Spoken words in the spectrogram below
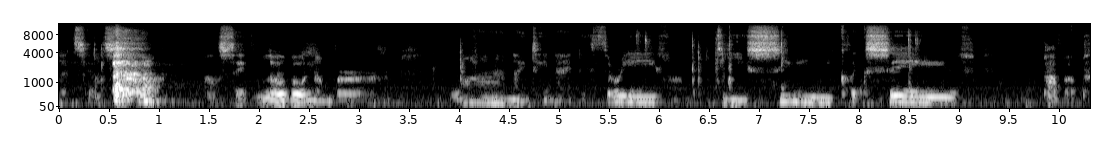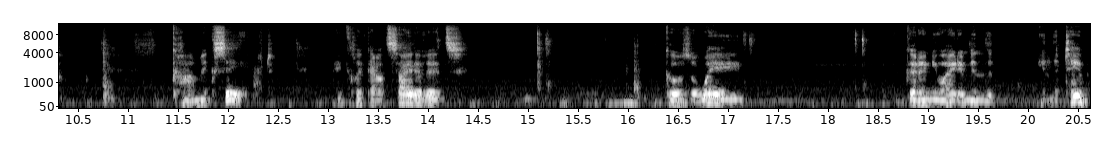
Let's say I'll save, I'll save Lobo number 1, 1993 from DC. Click Save. Pop up. Comic saved. I click outside of it. Goes away. Got a new item in the in the table.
